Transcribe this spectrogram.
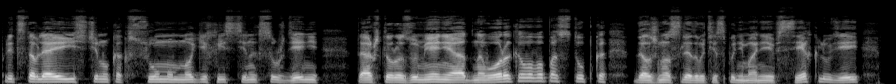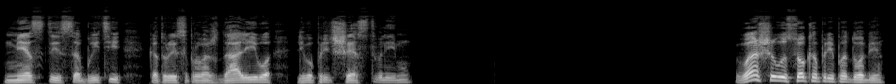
представляя истину как сумму многих истинных суждений, так что разумение одного рокового поступка должно следовать из понимания всех людей, мест и событий, которые сопровождали его либо предшествовали ему. Ваше Высокопреподобие,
